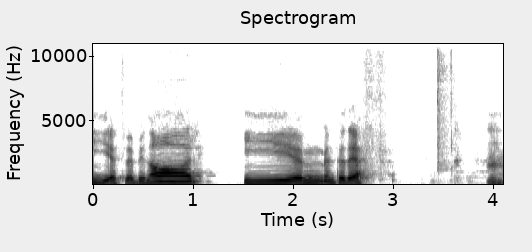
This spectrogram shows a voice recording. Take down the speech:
i et webinar, i mm, en PDF? Mm.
